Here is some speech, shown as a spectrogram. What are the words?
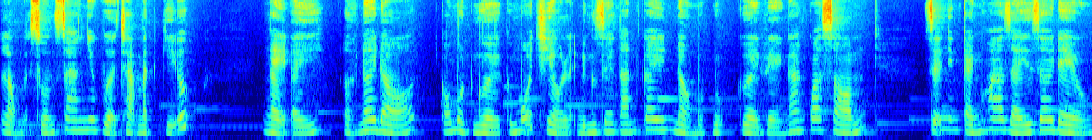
lòng lại xốn sang như vừa chạm mặt ký ức. Ngày ấy, ở nơi đó, có một người cứ mỗi chiều lại đứng dưới tán cây nở một nụ cười về ngang qua xóm, giữa những cánh hoa giấy rơi đều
